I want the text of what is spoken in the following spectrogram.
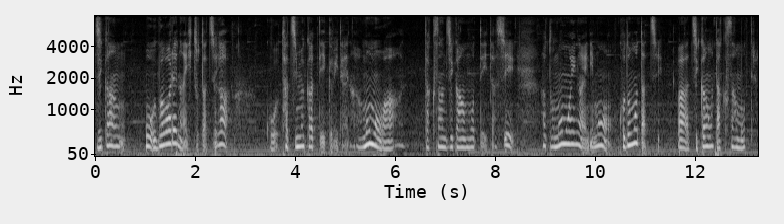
時間を奪われない人たちがこう立ち向かっていくみたいな。ももはたくさん時間を持っていたしあともも以外にも子供たちは時間をたくさん持ってる。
